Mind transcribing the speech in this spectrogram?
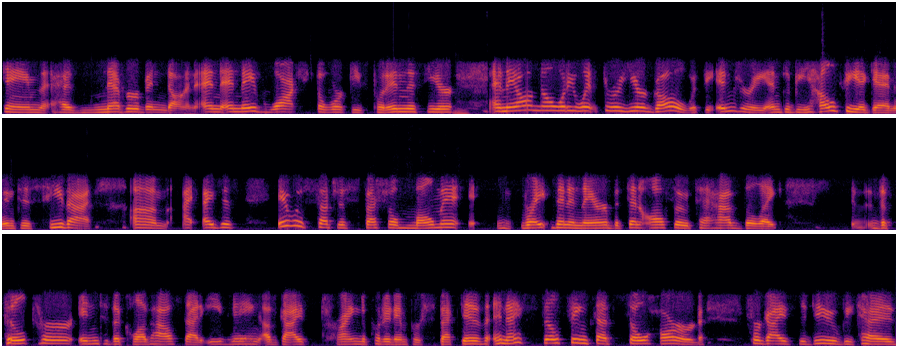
game that has never been done. And and they've watched the work he's put in this year. Mm. and they all know what he went through a year ago with the injury and to be healthy again and to see that. Um i i just it was such a special moment right then and there but then also to have the like the filter into the clubhouse that evening of guys trying to put it in perspective. And i still think that's so hard for guys to do because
